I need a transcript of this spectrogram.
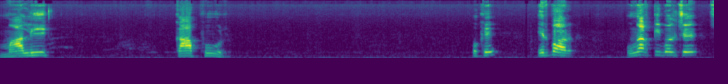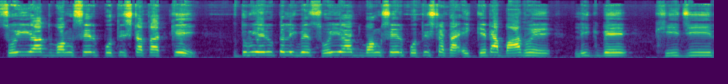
মালিক কাফুর। ওকে? এরপর, উনার কি বলছে? সৈয়দ বংশের প্রতিষ্ঠাতা কে? তুমি এর উত্তর লিখবে, সৈয়দ বংশের প্রতিষ্ঠাতা, এই কেটা বাদ হয়ে লিখবে খিজির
